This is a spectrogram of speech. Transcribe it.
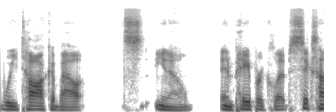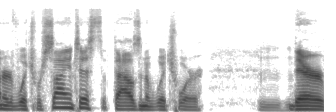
we talk about you know in paper clips 600 of which were scientists a thousand of which were Mhm. their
